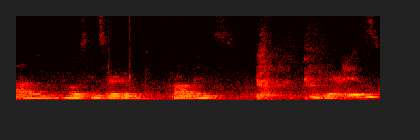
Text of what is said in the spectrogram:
um, most conservative province. There it is.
